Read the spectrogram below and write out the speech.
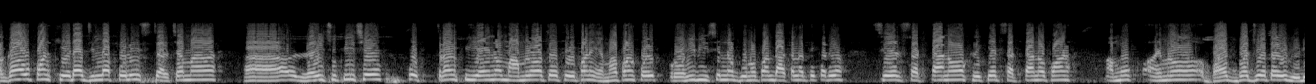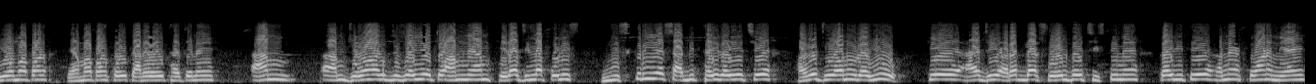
અગાઉ પણ ખેડા જિલ્લા પોલીસ ચર્ચામાં રહી ચૂકી છે. ત્રણ પીઆઈ નો મામલો હતો તે પણ એમાં પણ કોઈ પ્રોહિબિશનનો ગુનો પણ દાખલ નથી કર્યો. શેર સટ્ટાનો ક્રિકેટ સટ્ટાનો પણ અમુક એમનો ભાગ ભજ્યો હતો એ વિડીયોમાં પણ એમાં પણ કોઈ કાર્યવાહી થતી નહીં. આમ આમ જોવા જઈએ તો આમને આમ ખેડા જિલ્લા પોલીસ નિષ્ક્રિય સાબિત થઈ રહી છે. હવે જોવાનું રહ્યું કે આ જે અરજદાર સોહેલભાઈ ચિસ્તીને કઈ રીતે અને કોણ ન્યાય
